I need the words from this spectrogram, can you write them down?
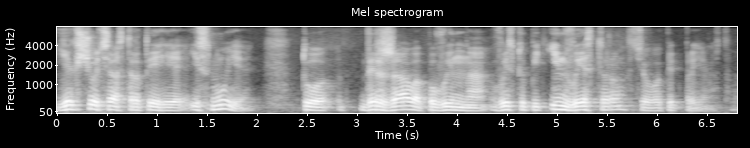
Якщо ця стратегія існує, то держава повинна виступити інвестором цього підприємства.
